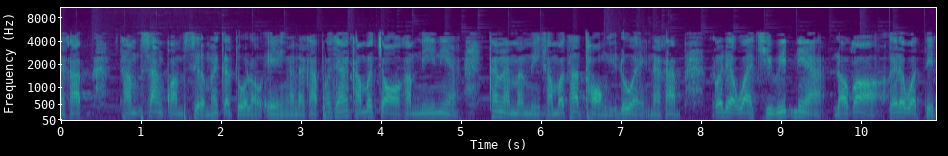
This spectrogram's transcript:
นะครับทำสร้างความเสื่อมให้กับตัวเราเองนะครับ เพราะฉะนั้นคำว่าจอคำนี้เนี่ยข้างในมันมีคำว่าธาตุทองอยู่ด้วยนะครับ ก็เรียกว่าชีวิตเนี่ย เราก็ก็เรียกว่าติด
